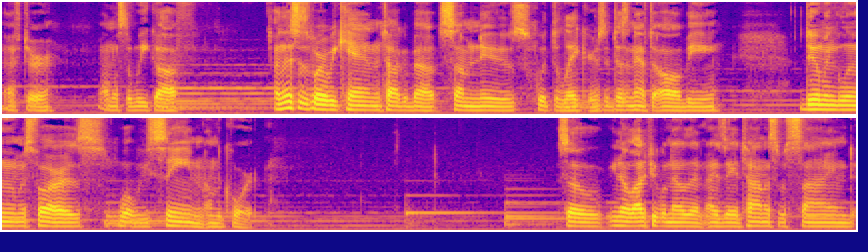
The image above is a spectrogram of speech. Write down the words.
after almost a week off and this is where we can talk about some news with the Lakers. It doesn't have to all be doom and gloom as far as what we've seen on the court. So, you know, a lot of people know that Isaiah Thomas was signed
